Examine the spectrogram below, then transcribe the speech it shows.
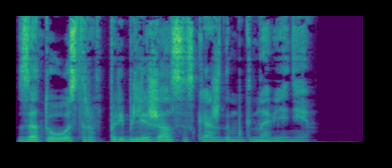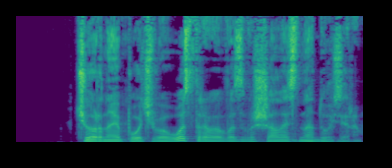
Зато остров приближался с каждым мгновением. Черная почва острова возвышалась над озером.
